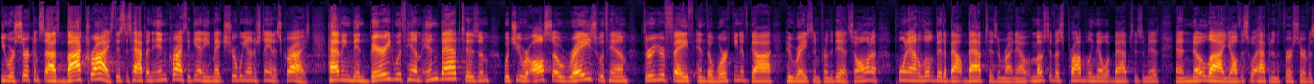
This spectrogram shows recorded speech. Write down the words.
you were circumcised by Christ. This has happened in Christ. Again, he makes sure we understand it's Christ. Having been buried with him in baptism, which you were also raised with him through your faith in the working of God who raised him from the dead. So I want to point out a little bit about baptism right now. Most of us probably know what baptism is. And no lie, y'all, this is what happened in the first service.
